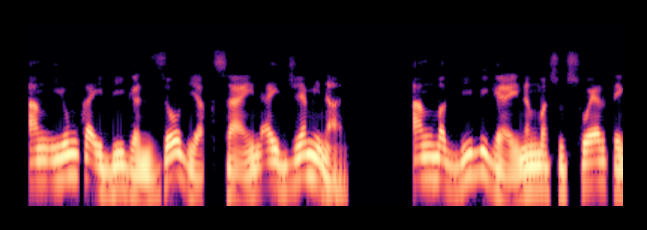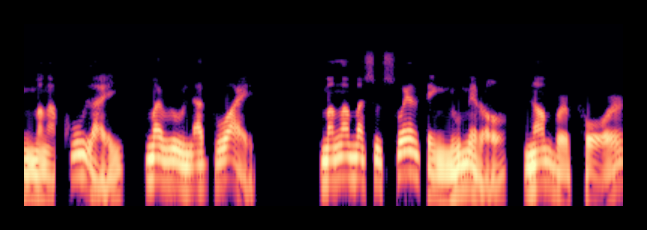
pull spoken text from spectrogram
Ang iyong kaibigan zodiac sign ay Gemini. Ang magbibigay ng masuswerteng mga kulay, maroon at white. Mga masuswerteng numero, number 4,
